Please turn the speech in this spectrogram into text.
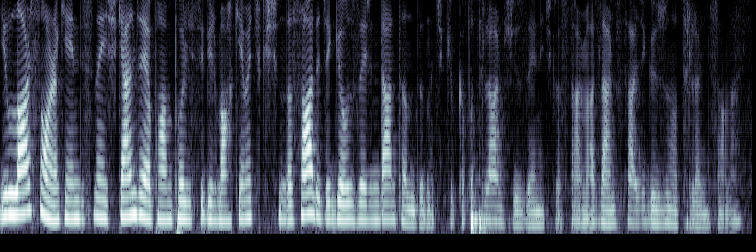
yıllar sonra kendisine işkence yapan polisi bir mahkeme çıkışında sadece gözlerinden tanıdığını çünkü kapatırlarmış yüzlerini hiç göstermezlermiş sadece gözünü hatırlar insanlar.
